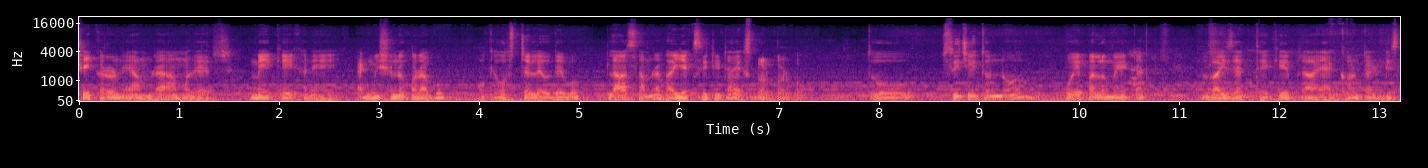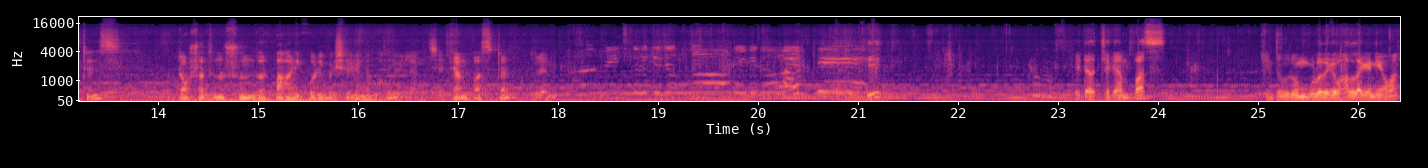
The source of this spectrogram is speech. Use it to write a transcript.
সেই কারণে আমরা আমাদের মেয়েকে এখানে অ্যাডমিশনও করাবো ওকে হোস্টেলেও দেব প্লাস আমরা ভাইজাগ সিটিটা এক্সপ্লোর করব। তো শ্রী চৈতন্য বয়ে পালো মেয়েটা ভাইজাগ থেকে প্রায় এক ঘণ্টার ডিস্টেন্স একটা অসাধারণ সুন্দর পাহাড়ি পরিবেশের মধ্যে লাগছে। ক্যাম্পাসটা এটা হচ্ছে ক্যাম্পাস কিন্তু রুমগুলো দেখে ভালো লাগেনি আমার।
